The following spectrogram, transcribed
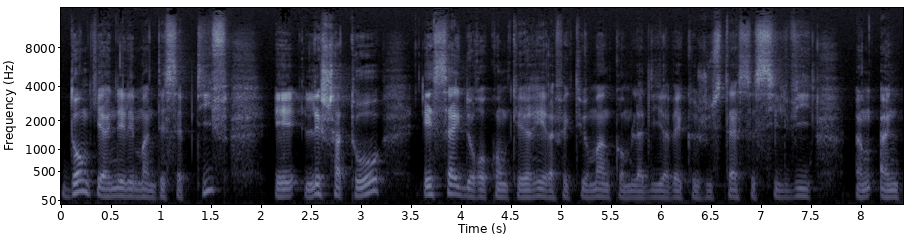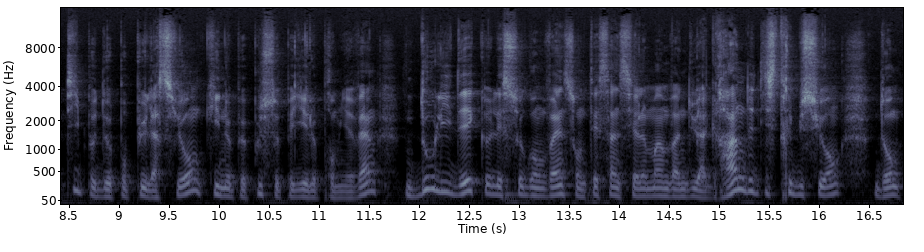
Donc, il y a un élément déceptif et les châteaux essayent de reconquérir, effectivement, comme l'a dit avec justesse Sylvie, un, type de population qui ne peut plus se payer le premier vin, d'où l'idée que les seconds vins sont essentiellement vendus à grande distribution, donc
